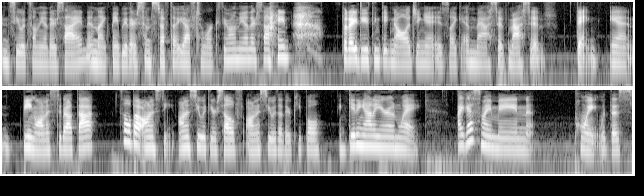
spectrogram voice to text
and see what's on the other side. And like maybe there's some stuff that you have to work through on the other side. but I do think acknowledging it is like a massive, massive thing. And being honest about that, it's all about honesty honesty with yourself, honesty with other people, and getting out of your own way. I guess my main point with this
